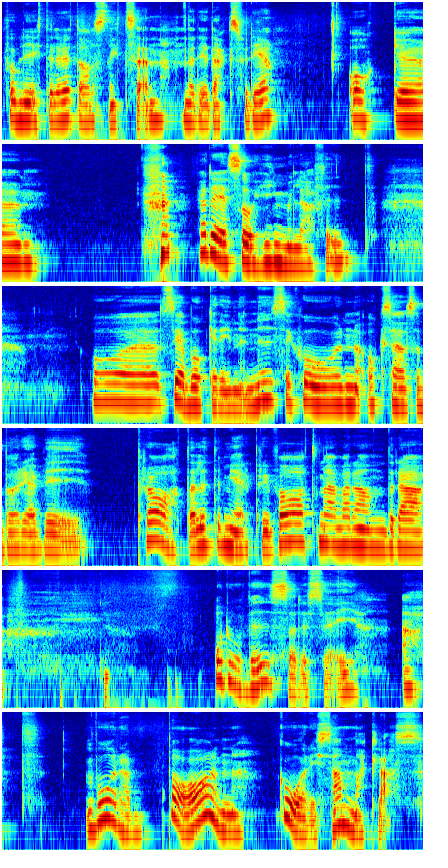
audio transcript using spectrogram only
får bli ytterligare ett avsnitt sen när det är dags för det. Och ehm, ja, det är så himla fint. Och eh, så jag bokar in en ny session och sen så börjar vi prata lite mer privat med varandra. Och då visade det sig att våra barn går i samma klass.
